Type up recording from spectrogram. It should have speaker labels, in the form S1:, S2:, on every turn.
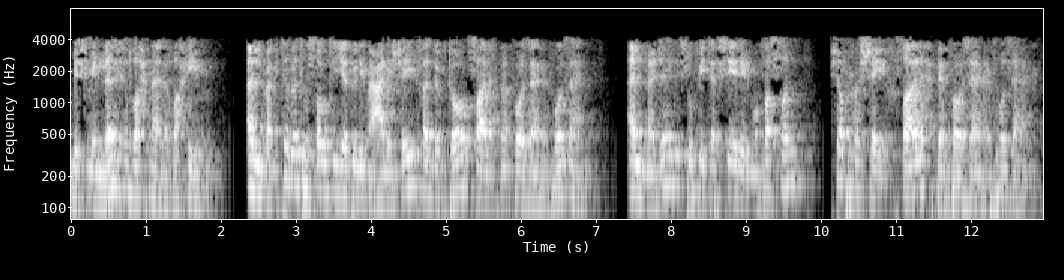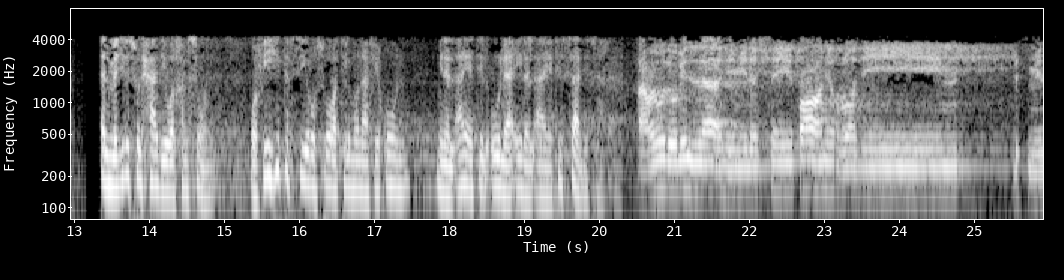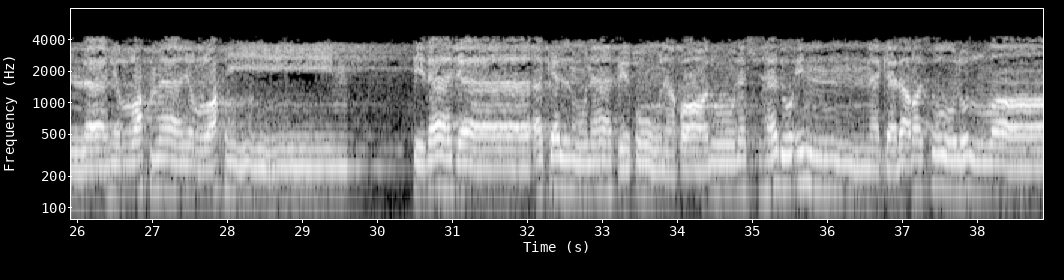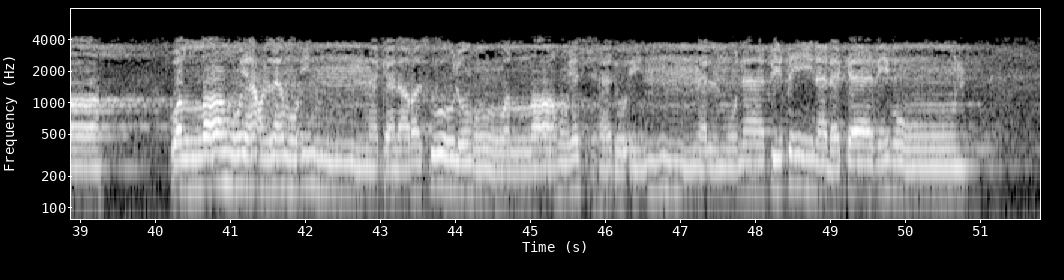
S1: بسم الله الرحمن الرحيم. المكتبة الصوتية لمعالي الشيخ الدكتور صالح بن فوزان الفوزان. المجالس في تفسير المفصل شرح الشيخ صالح بن فوزان الفوزان.
S2: المجلس الحادي والخمسون. وفيه تفسير سورة المنافقون من الآية الأولى إلى الآية السادسة.
S3: أعوذ بالله من الشيطان الرجيم. بسم الله الرحمن الرحيم. إذا جاءك المنافقون قالوا نشهد إنك لرسول الله والله يعلم إنك لرسوله والله يشهد إن المنافقين لكاذبون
